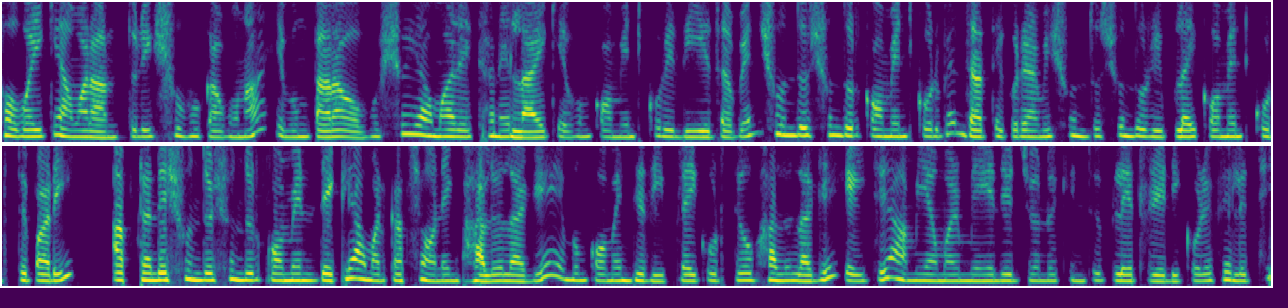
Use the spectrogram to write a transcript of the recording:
সবাইকে আমার আন্তরিক শুভকামনা এবং তারা অবশ্যই আমার এখানে লাইক এবং কমেন্ট করে দিয়ে যাবেন। সুন্দর সুন্দর কমেন্ট করবেন, যাতে করে আমি সুন্দর সুন্দর রিপ্লাই কমেন্ট করতে পারি। আপনাদের সুন্দর সুন্দর কমেন্ট দেখলে আমার কাছে অনেক ভালো লাগে এবং কমেন্টে রিপ্লাই করতেও ভালো লাগে। এই যে আমি আমার মেয়েদের জন্য কিন্তু প্লেট রেডি করে ফেলেছি।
